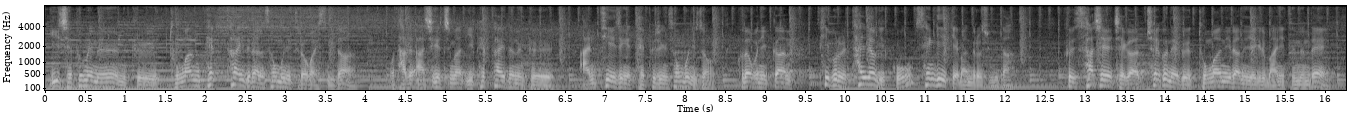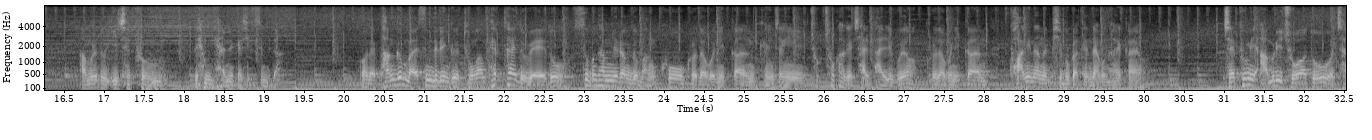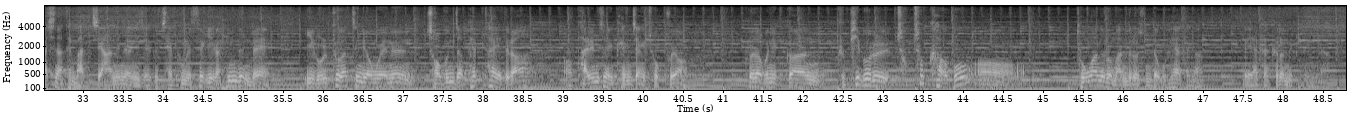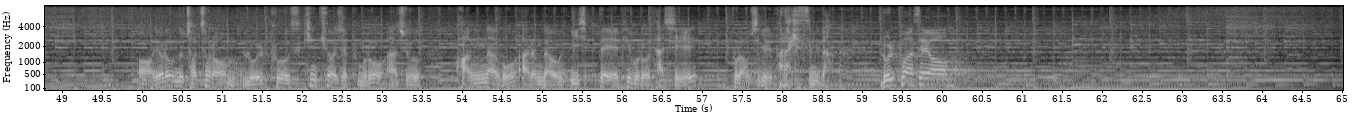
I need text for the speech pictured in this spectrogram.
이 제품에는 그 동안 펩타이드라는 성분이 들어가 있습니다. 뭐 다들 아시겠지만 이 펩타이드는 그 anti-aging의 대표적인 성분이죠. 그러다 보니까 피부를 탄력 있고 생기 있게 만들어줍니다. 그 사실 제가 최근에 그 동안이라는 얘기를 많이 듣는데 아무래도 이 제품 때문이 아닐까 싶습니다. 어, 네, 방금 말씀드린 그 동안 펩타이드 외에도 수분 함유량도 많고 그러다 보니까 굉장히 촉촉하게 잘 발리고요. 그러다 보니까 광이 나는 피부가 된다고나 할까요? 제품이 아무리 좋아도 자신한테 맞지 않으면 이제 그 제품을 쓰기가 힘든데 이 롤프 같은 경우에는 저분자 펩타이드라 어, 발림성이 굉장히 좋고요. 그러다 보니까 그 피부를 촉촉하고 어, 동안으로 만들어준다고 해야 되나? 네, 약간 그런 느낌입니다. 어, 여러분도 저처럼 롤프 스킨큐어 제품으로 아주 광나고 아름다운 20대의 피부로 다시 돌아오시길 바라겠습니다. 롤프 하세요.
